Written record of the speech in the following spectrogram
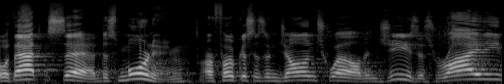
But with that said, this morning, our focus is in John 12 and Jesus riding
